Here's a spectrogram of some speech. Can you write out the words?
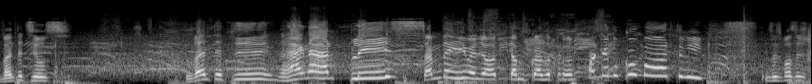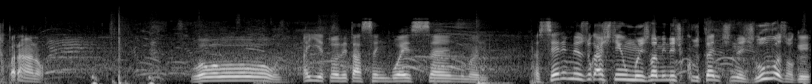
Levanta-te, Silce. Levanta-te. Ragnar, please. Sai-me daí, velhote. Estamos quase a perder faca do combate, amigo. Não sei se vocês repararam. Uou, uou, uou, uou. Ai, eu estou a deitar sangue, boé sangue, mano. A sério mesmo? O gajo tem umas lâminas cortantes nas luvas ou quê?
